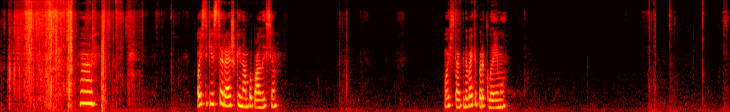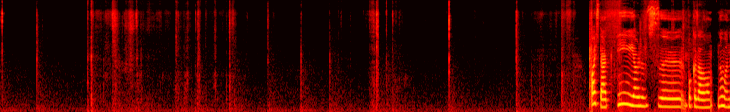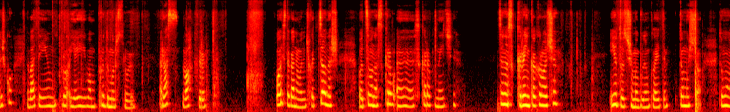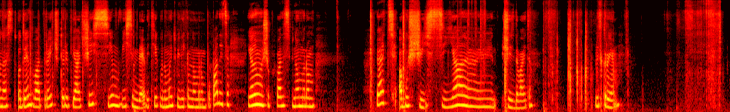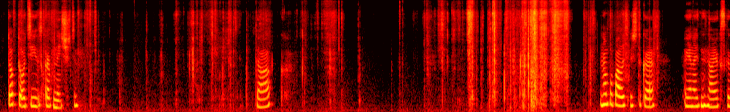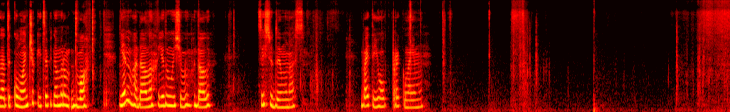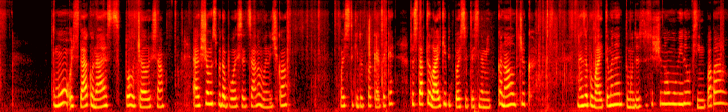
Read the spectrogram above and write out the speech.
Ось такі сережки нам попалися. Ось так. Давайте переклеїмо. Ось так. І я вже показала вам новиночку. Давайте я, про, я її вам продемонструю. Раз, два, три. Ось така новиночка. Це у нас, оце у нас скраб, е, скрабничі. Це у нас скринька, коротше. І тут що ми будемо клеїти. Тому що тому у нас 1, 2, 3, 4, 5, 6, 7, 8, 9. Як ви думаєте, під яким номером попадеться? Я думаю, що попадеться під номером 5 або 6. Я 6 давайте. Відкриємо. Тобто оці скарбничці. Так. Нам попалось ось таке, я навіть не знаю, як сказати, колончик, і це під номером 2. Я не вгадала. Я думаю, що ви вгадали. Це сюди у нас. Давайте його приклеїмо. Ось так у нас вийшло. А якщо вам сподобалася ця новиночка, ось такі тут пакетики, то ставте лайки, підписуйтесь на мій каналчик. Не забувайте мене, тому до зустрічі в новому відео. Всім па-па!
